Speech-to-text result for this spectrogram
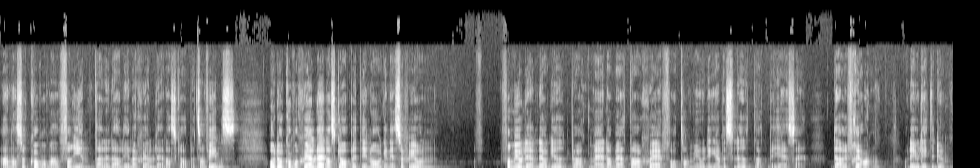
Annars så kommer man förinta det där lilla självledarskapet som finns. Och då kommer självledarskapet i en organisation förmodligen då gå ut på att medarbetare och chefer tar modiga beslut att bege sig därifrån. Och det är ju lite dumt,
